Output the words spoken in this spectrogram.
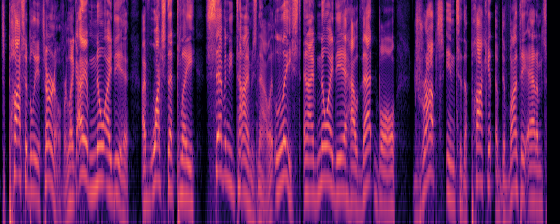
It's possibly a turnover. Like, I have no idea. I've watched that play 70 times now, at least, and I have no idea how that ball drops into the pocket of Davante Adams'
